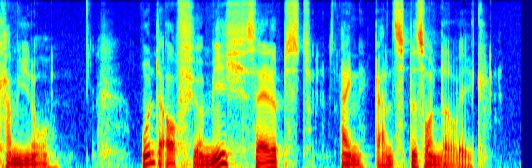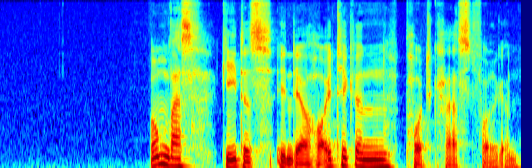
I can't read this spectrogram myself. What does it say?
Camino. Und auch für mich selbst ein ganz besonderer Weg. Um was geht es in der heutigen Podcast-Folge?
